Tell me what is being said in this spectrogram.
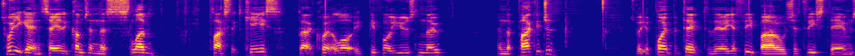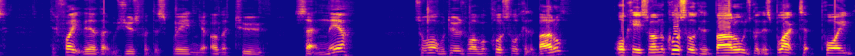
So what you get inside, it comes in this slim plastic case that quite a lot of people are using now in the packaging. It's got your point protector there, your three barrels, your three stems, the flight there that was used for displaying your other two sitting there. So what we'll do is we'll have a closer look at the barrel. Okay, so I'm a closer look at the barrel, it's got this black tip point,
